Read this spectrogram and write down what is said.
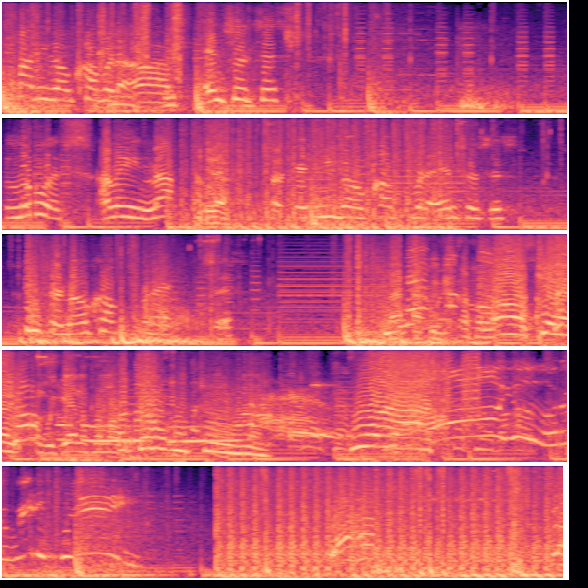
somebody go cover the uh, entrances. Lewis, I mean not. Yeah. Can you go cover the entrances? Peter, go cover the entrances. Now we get them from Okay. we get them from our don't be doing that. Whack. Oh, you already playing. What happened? Yo,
